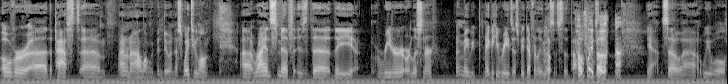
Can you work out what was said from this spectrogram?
over uh, the past um, I don't know how long we've been doing this. Way too long. Uh, Ryan Smith is the the reader or listener maybe maybe he reads us, but he definitely listens to the podcast. Hopefully both. Yeah. yeah so uh, we will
